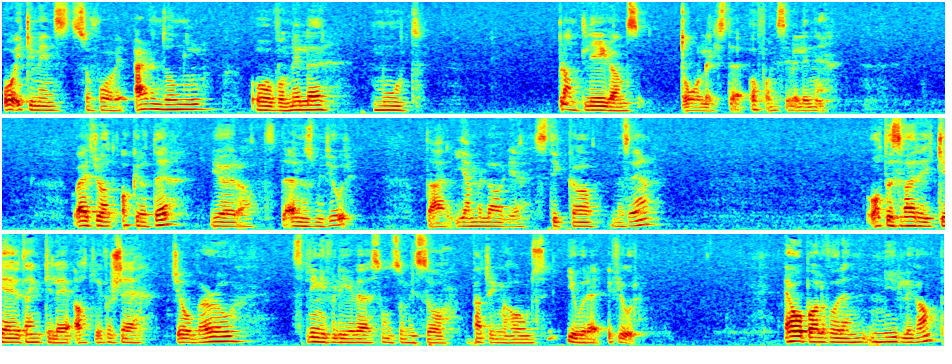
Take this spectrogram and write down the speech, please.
Og ikke minst så får vi Aaron Donald og Von Miller mot blant ligaens dårligste offensive linje. Og jeg tror at akkurat det gjør at det ender som i fjor, der hjemmelaget stikker av med seieren. Og at dessverre ikke er utenkelig at vi får se Joe Burrow springe for livet, sånn som vi så Patrick Mahomes gjorde i fjor. Jeg håper alle får en nydelig kamp.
